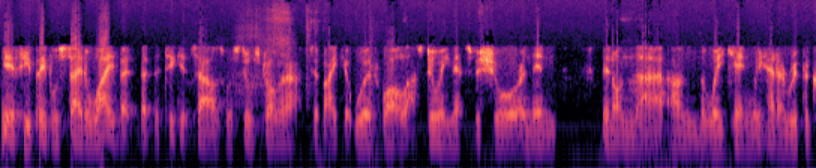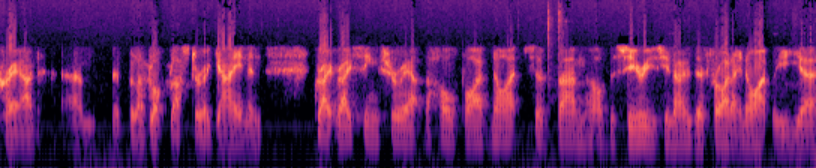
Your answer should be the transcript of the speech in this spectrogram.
yeah, a few people stayed away, but but the ticket sales were still strong enough to make it worthwhile us doing. That's for sure. And then then on the on the weekend, we had a ripper crowd, um, a blockbuster again, and great racing throughout the whole five nights of um, of the series. You know, the Friday night we. Uh,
